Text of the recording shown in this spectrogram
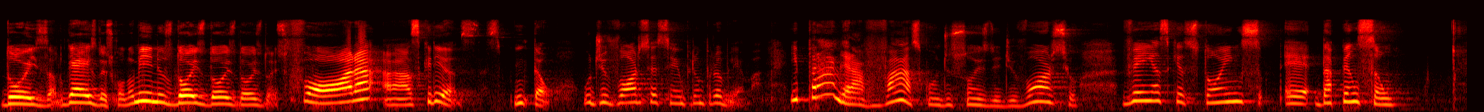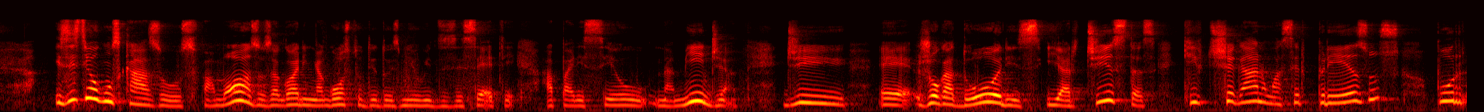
dois aluguéis, dois condomínios, dois, dois, dois, dois, fora as crianças. Então, o divórcio é sempre um problema. E para agravar as condições de divórcio, vem as questões é, da pensão. Existem alguns casos famosos, agora em agosto de 2017 apareceu na mídia, de é, jogadores e artistas que chegaram a ser presos por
